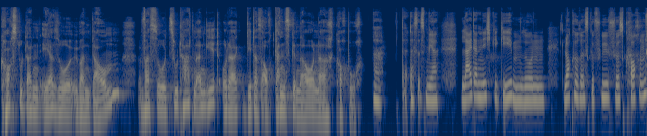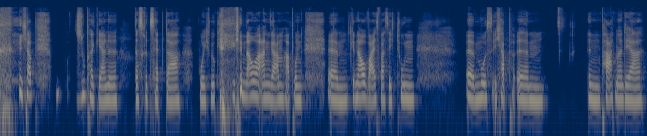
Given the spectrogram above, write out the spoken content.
kochst du dann eher so über den Daumen, was so Zutaten angeht, oder geht das auch ganz genau nach Kochbuch? Ah, das ist mir leider nicht gegeben, so ein lockeres Gefühl fürs Kochen. Ich habe super gerne das Rezept da, wo ich wirklich genaue Angaben habe und ähm, genau weiß, was ich tun äh, muss. Ich habe ähm, einen Partner, der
